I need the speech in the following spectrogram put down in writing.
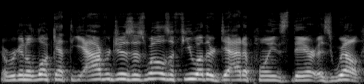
And we're gonna look at the averages as well as a few other data points there as well.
